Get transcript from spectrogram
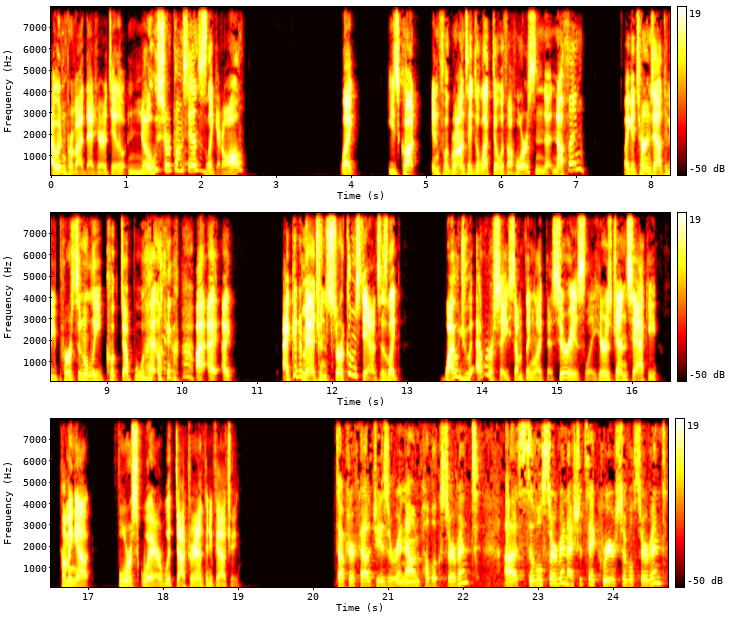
I wouldn't provide that here at Daily. No circumstances, like at all? Like he's caught in flagrante delicto with a horse and nothing? Like it turns out to be personally cooked up. like I, I, I could imagine circumstances. Like, why would you ever say something like this? Seriously, here's Jen Psaki coming out four square with Dr. Anthony Fauci. Dr. Fauci is a renowned public servant, uh, civil servant, I should say, career civil servant.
